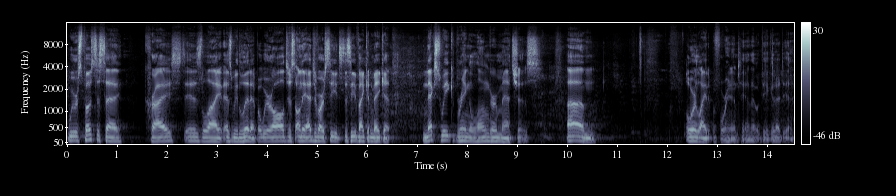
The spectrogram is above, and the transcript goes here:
we were supposed to say, Christ is light as we lit it, but we were all just on the edge of our seats to see if I could make it. Next week, bring longer matches. Um, or light it beforehand. Yeah, that would be a good idea.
